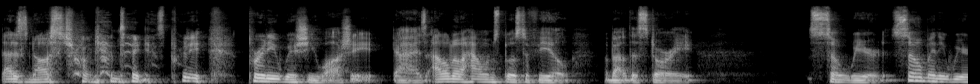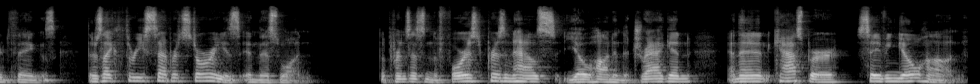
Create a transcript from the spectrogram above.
That is not a strong ending. It's pretty, pretty wishy washy, guys. I don't know how I'm supposed to feel about this story. So weird. So many weird things. There's like three separate stories in this one the princess in the forest prison house, Johann and the dragon, and then Caspar saving Johann.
